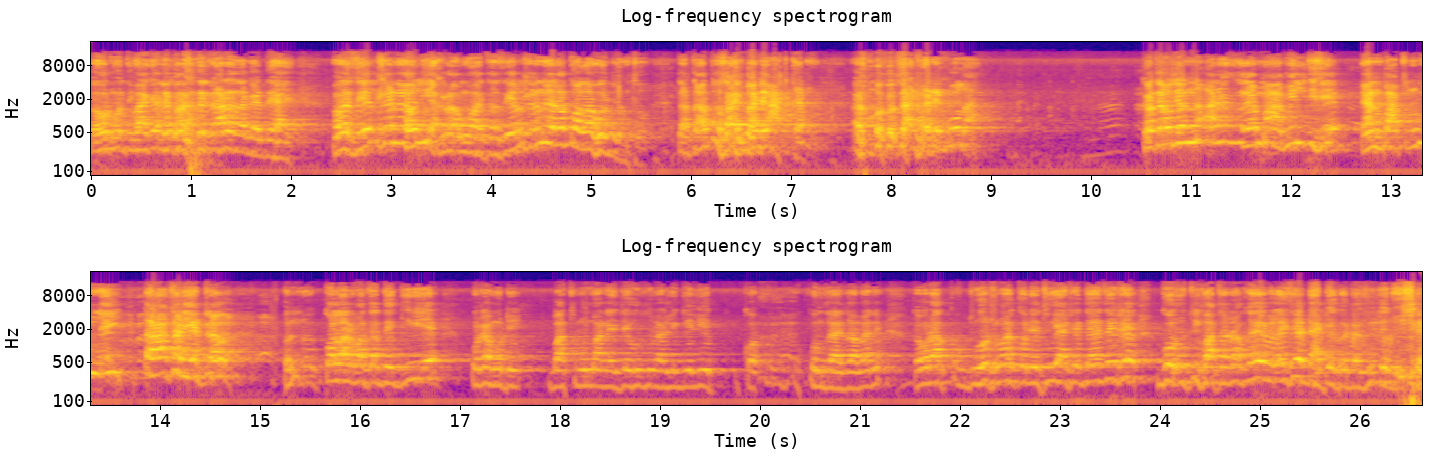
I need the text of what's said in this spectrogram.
তো ওর মধ্যে বাঘে কারা জায়গায় দেখায় ওরা জেলখানে হলি একরকম হয় তা, জেলখানে হলো গলা পর্যন্ত। তা তাও তো সাইবারে আটকানো। আর ও তো সাইবারে গোলা। কথা বলছেন আরেক জায়গায় মাহফিল দিছে, এখন বাথরুম নেই, তাড়াতাড়ি একটা কলার পাতাতে গিয়ে মোটামুটি বাথরুম মানে যে হুজুর আলী গেলি, ক- কোন জায়গায় তো ওরা দুটোর সময় করে তুই এসে দেয় যে গরুতি পাতাটা খেয়ে বেলাইছে ডাইটে করে ঝুলে দিয়েছে।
